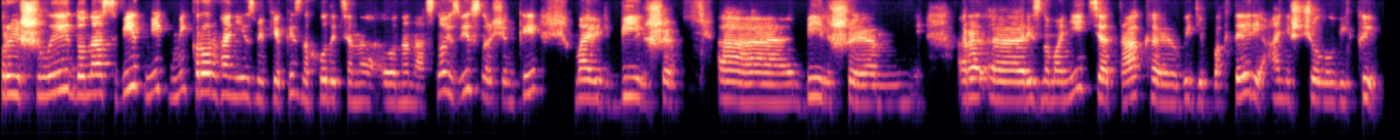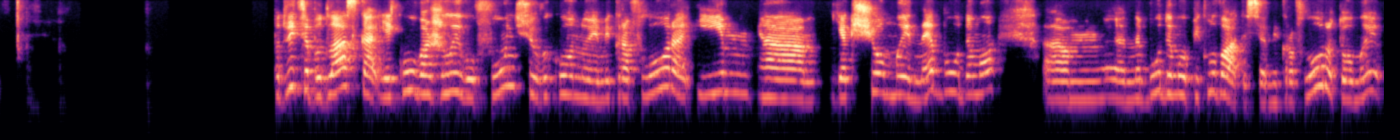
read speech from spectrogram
прийшли до нас від мік- мікроорганізмів, які знаходяться на, на нас. Ну і звісно, жінки мають більше, е, більше е, різноманіття так, е, видів бактерій, аніж чоловіки. Подивіться, будь ласка, яку важливу функцію виконує мікрофлора, і е, якщо ми не будемо, ем, е, не будемо піклуватися мікрофлору, то ми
